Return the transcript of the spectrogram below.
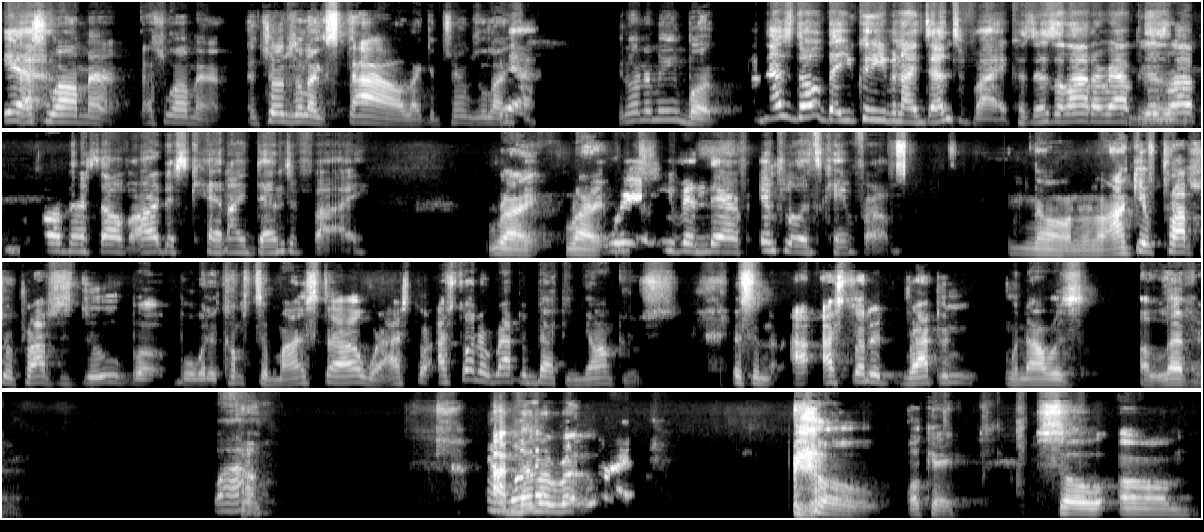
Yeah, that's where I'm at. That's where I'm at in terms of like style, like in terms of like Yeah. you know what I mean. But that's dope that you could even identify because there's a lot of rap, there's a lot of people calling themselves artists can identify right, right. where even their influence came from. No, no, no. I give props where props is due, but but when it comes to my style, where I start, I started rapping back in Yonkers. Listen, I, I started rapping when I was eleven. Wow. I never. Re- Yo, okay. So um,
